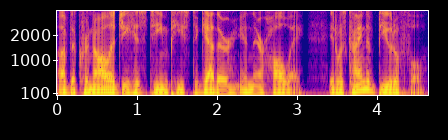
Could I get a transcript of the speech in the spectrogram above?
of the chronology his team pieced together in their hallway. It was kind of beautiful.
